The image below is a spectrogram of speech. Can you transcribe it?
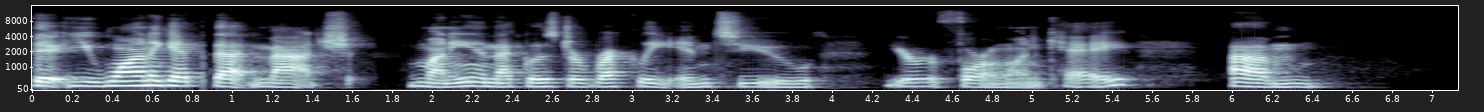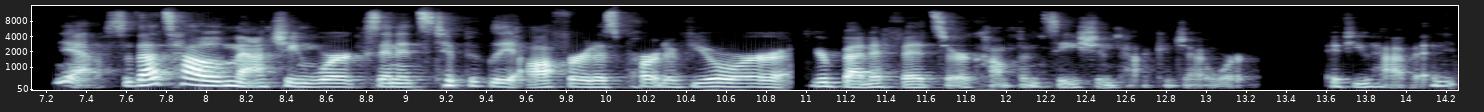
that you want to get that match money and that goes directly into your 401k. Um, yeah, so that's how matching works and it's typically offered as part of your your benefits or compensation package at work if you have it.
